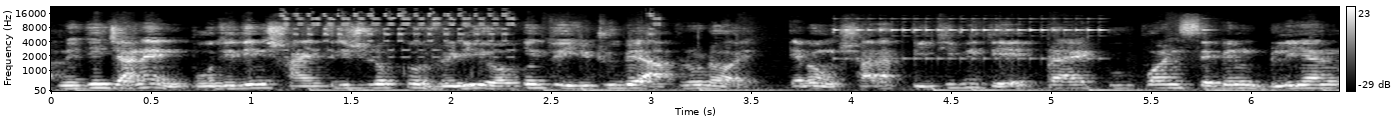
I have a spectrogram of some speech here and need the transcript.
আপনি কি জানেন প্রতিদিন সাঁত্রিশ লক্ষ ভিডিও কিন্তু ইউটিউবে আপলোড হয় এবং সারা পৃথিবীতে প্রায় two point seven billion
